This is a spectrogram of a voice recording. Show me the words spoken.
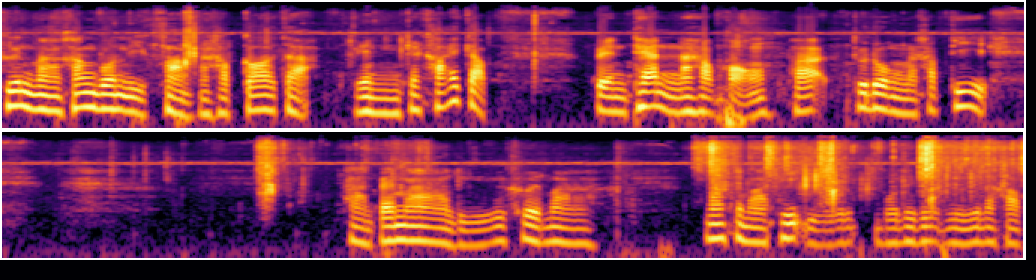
ขึ้นมาข้างบนอีกฝั่งนะครับ ก็จะเป็นคล้ายๆกับ เป็นแท่นนะครับของพระธุดงค์นะครับที่ ผ่านไปมาหรือเคยมานั่งสมาธิอยู่บริเวณนี้นะครับ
